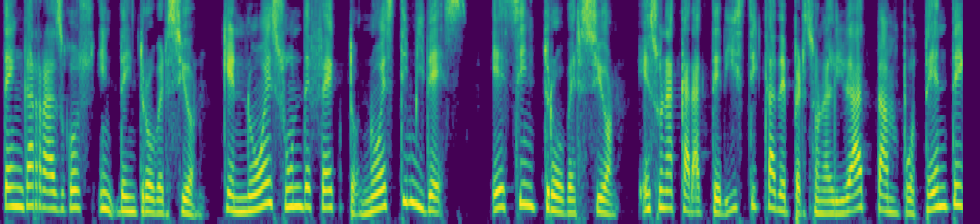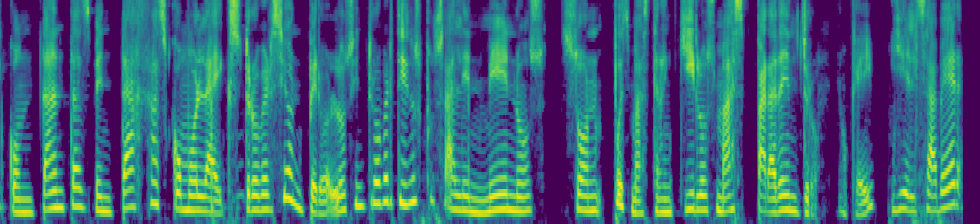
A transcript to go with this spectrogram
tenga rasgos de introversión, que no es un defecto, no es timidez, es introversión. Es una característica de personalidad tan potente y con tantas ventajas como la extroversión, pero los introvertidos pues salen menos, son pues más tranquilos, más para adentro, ¿ok? Y el saber,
